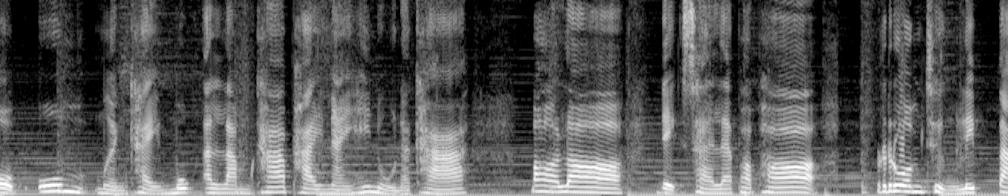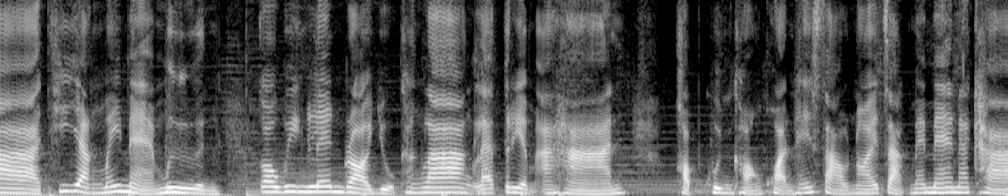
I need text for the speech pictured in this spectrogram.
อบอุ้มเหมือนไข่มุกอันล้ำค่าภายในให้หนูนะคะ ปอลอเด็กชายและพ่อพ่อรวมถึงลิปตาที่ยังไม่แหมหมื่น ก็วิ่งเล่นรออยู่ข้างล่างและเตรียมอาหาร ขอบคุณของขวัญให้สาวน้อยจากแม่ ๆ นะคะ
